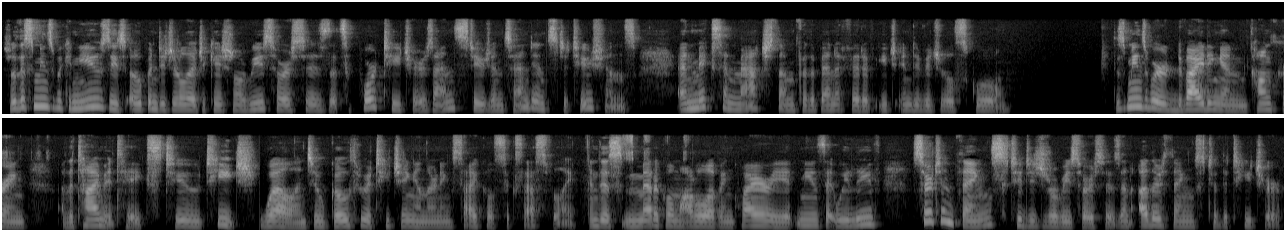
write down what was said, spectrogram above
So this means we can use these open digital educational resources that support teachers and students and institutions and mix and match them for the benefit of each individual school. This means we're dividing and conquering the time it takes to teach well and to go through a teaching and learning cycle successfully. In this medical model of inquiry, it means that we leave certain things to digital resources and other things to the teacher.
